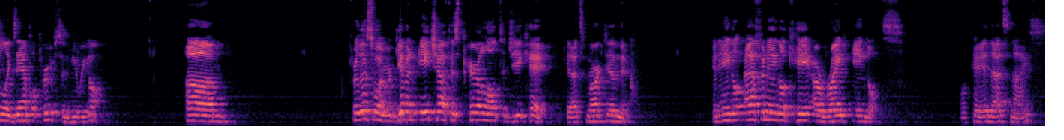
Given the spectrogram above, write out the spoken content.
example proofs, and here we go. Um, for this one, we're given HF is parallel to GK. Okay, that's marked in there. And angle F and angle K are right angles. Okay, that's nice.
